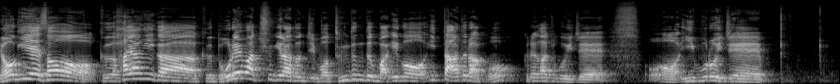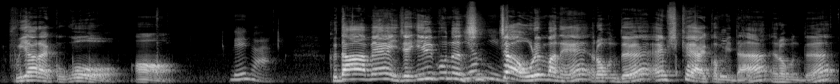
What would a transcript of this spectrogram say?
여기에서 그 하양이가 그 노래 맞추기라든지 뭐 등등등 막 이거 있다 하더라고. 그래가지고 이제 어 입으로 이제 VR 할 거고 어. 내놔. 그 다음에 이제 1부는 이형님. 진짜 오랜만에 여러분들 MCK 할 겁니다. 여러분들.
